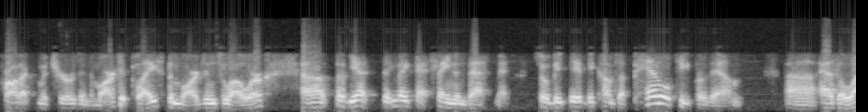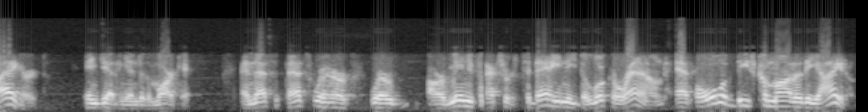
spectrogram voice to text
product matures in the marketplace, the margins lower, uh, but yet they make that same investment. So it becomes a penalty for them uh, as a laggard in getting into the market, and that's that's where where our manufacturers today need to look around at all of these commodity items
